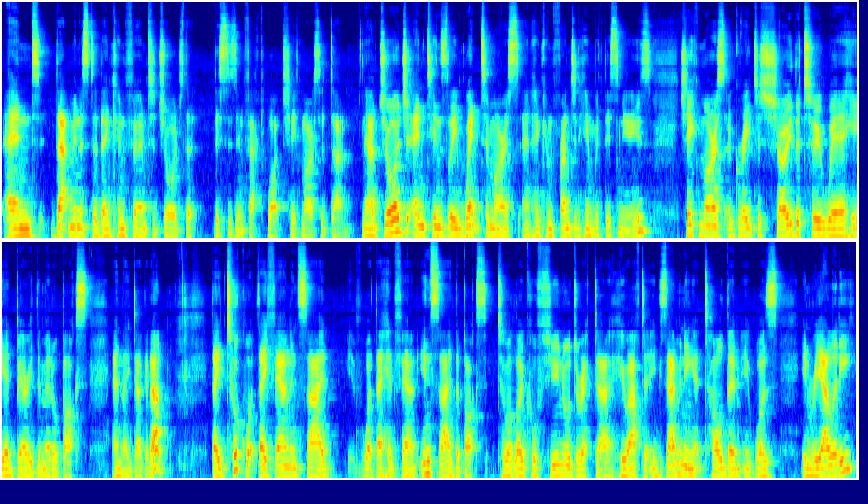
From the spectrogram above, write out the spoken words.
and that minister then confirmed to George that this is in fact what Chief Morris had done. Now George and Tinsley went to Morris and had confronted him with this news. Chief Morris agreed to show the two where he had buried the metal box and they dug it up. They took what they found inside what they had found inside the box to a local funeral director who after examining it told them it was in reality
